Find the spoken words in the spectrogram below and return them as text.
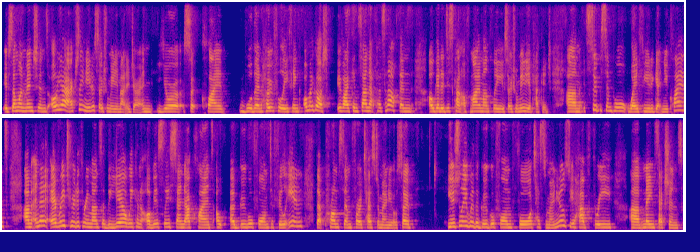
if someone mentions oh yeah i actually need a social media manager and your client will then hopefully think, oh my gosh, if I can sign that person up, then I'll get a discount off my monthly social media package. Um, it's super simple way for you to get new clients. Um, and then every two to three months of the year, we can obviously send our clients a, a Google form to fill in that prompts them for a testimonial. So usually with a Google form for testimonials, you have three uh, main sections,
